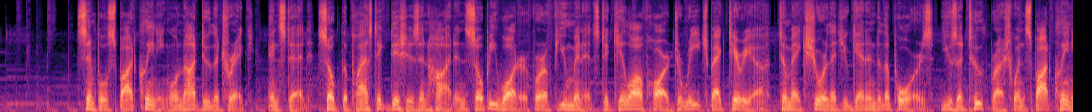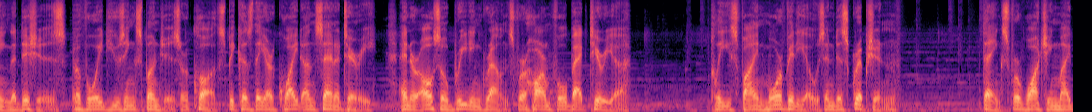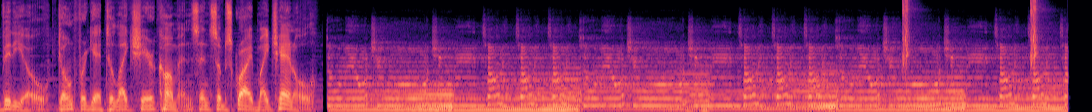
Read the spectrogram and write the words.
Simple spot cleaning will not do the trick. Instead, soak the plastic dishes in hot and soapy water for a few minutes to kill off hard-to-reach bacteria. To make sure that you get into the pores, use a toothbrush when spot cleaning the dishes. Avoid using sponges or cloths because they are quite unsanitary and are also breeding grounds for harmful bacteria. Please find more videos in description. Thanks for watching my video. Don't forget to like, share, comments, and subscribe my channel.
